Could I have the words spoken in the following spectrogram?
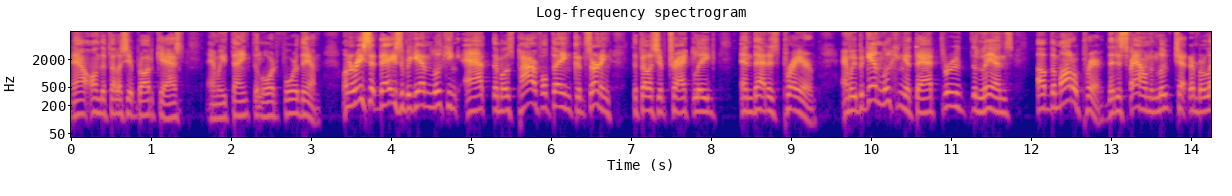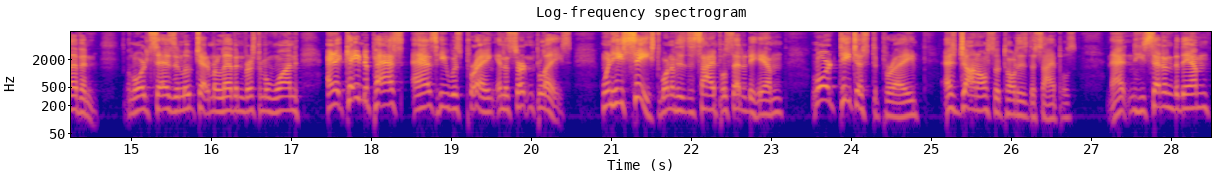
now on the fellowship broadcast, and we thank the Lord for them. On the recent days, we began looking at the most powerful thing concerning the Fellowship Tract League, and that is prayer. And we began looking at that through the lens of the model prayer that is found in Luke chapter number 11. The Lord says in Luke chapter number 11, verse number 1 And it came to pass as he was praying in a certain place, when he ceased, one of his disciples said unto him, Lord, teach us to pray, as John also taught his disciples. And he said unto them,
